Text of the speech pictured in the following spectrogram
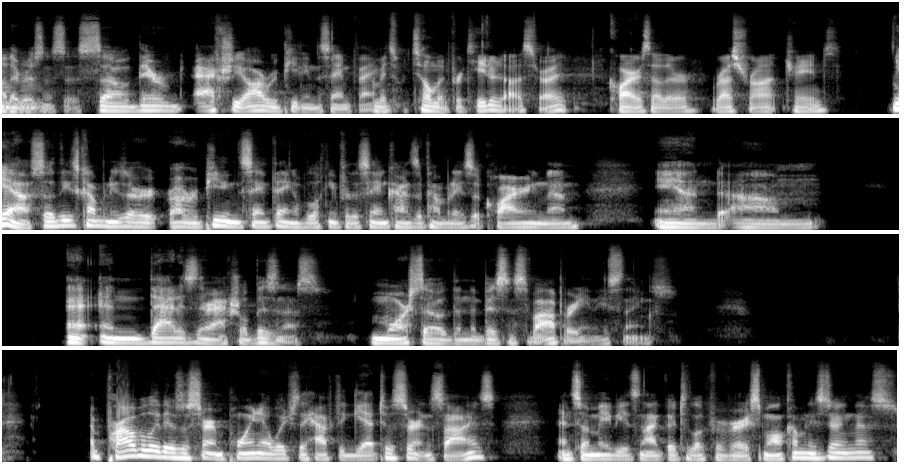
other Mhm. businesses, so they're actually are repeating the same thing. I mean, it's what Tilman Fertitta does, right? Acquires other restaurant chains. yeah, so these companies are are repeating the same thing of looking for the same kinds of companies, acquiring them, and um, and, and that is their actual business more so than the business of operating these things. And probably there's a certain point at which they have to get to a certain size. And so maybe it's not good to look for very small companies doing this.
